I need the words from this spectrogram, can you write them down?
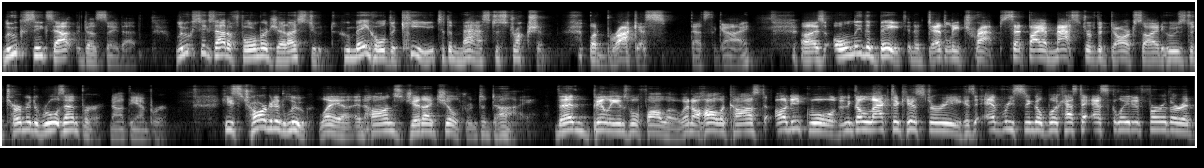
Luke seeks out. It does say that. Luke seeks out a former Jedi student who may hold the key to the mass destruction. But Brakiss, that's the guy, uh, is only the bait in a deadly trap set by a master of the dark side who's determined to rule as Emperor, not the Emperor. He's targeted Luke, Leia, and Han's Jedi children to die. Then billions will follow, and a Holocaust unequaled in galactic history, because every single book has to escalate it further, and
